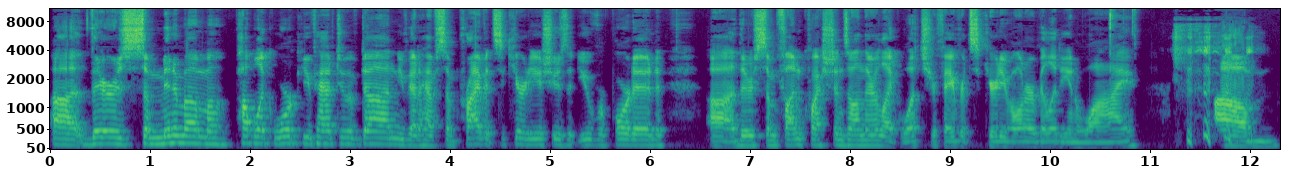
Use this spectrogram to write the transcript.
Uh, there's some minimum public work you've had to have done. You've got to have some private security issues that you've reported. Uh, there's some fun questions on there like what's your favorite security vulnerability and why. um,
